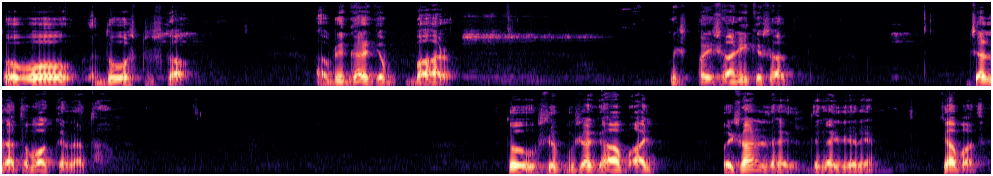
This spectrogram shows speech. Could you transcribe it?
تو وہ دوست اس کا اپنے گھر کے باہر کچھ پریشانی کے ساتھ چل رہا تھا واک کر رہا تھا تو اس نے پوچھا کہ آپ آج پریشان دکھائی دکھائی دے رہے ہیں کیا بات ہے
